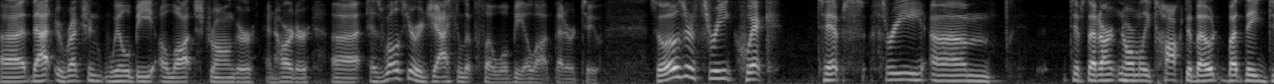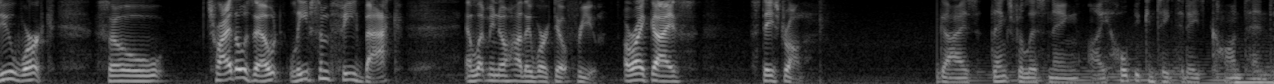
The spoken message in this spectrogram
uh, that erection will be a lot stronger and harder, uh, as well as your ejaculate flow will be a lot better too. So those are three quick tips, three um, tips that aren't normally talked about, but they do work. So try those out, leave some feedback, and let me know how they worked out for you. All right, guys, stay strong. Guys, thanks for listening. I hope you can take today's content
